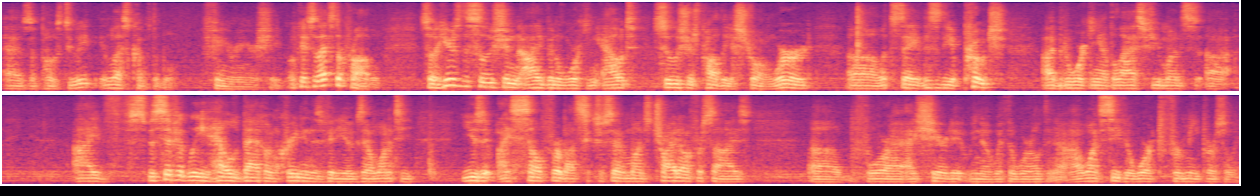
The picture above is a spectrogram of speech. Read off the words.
as opposed to a less comfortable fingering or shape. Okay, so that's the problem. So here's the solution I've been working out. Solution is probably a strong word. Uh, let's say this is the approach I've been working out the last few months. Uh, I've specifically held back on creating this video because I wanted to use it myself for about six or seven months, try it on for size uh, before I, I, shared it, you know, with the world. Know, I want to see if it worked for me personally.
